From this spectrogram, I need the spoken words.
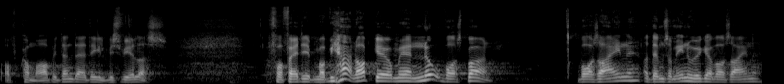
og kommer op i den der del, hvis vi ellers får fat i dem. Og vi har en opgave med at nå vores børn, vores egne og dem, som endnu ikke er vores egne.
